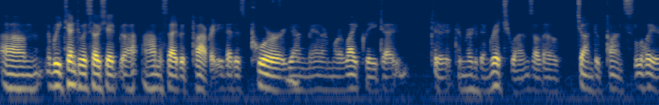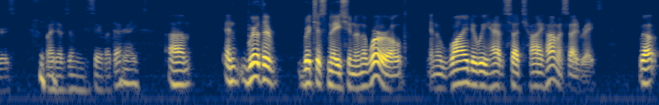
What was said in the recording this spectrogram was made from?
um, we tend to associate uh, homicide with poverty. That is, poorer young men are more likely to, to, to murder than rich ones, although John DuPont's lawyers might have something to say about that. Right. Um, and we're the richest nation in the world. You know, why do we have such high homicide rates? Well,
